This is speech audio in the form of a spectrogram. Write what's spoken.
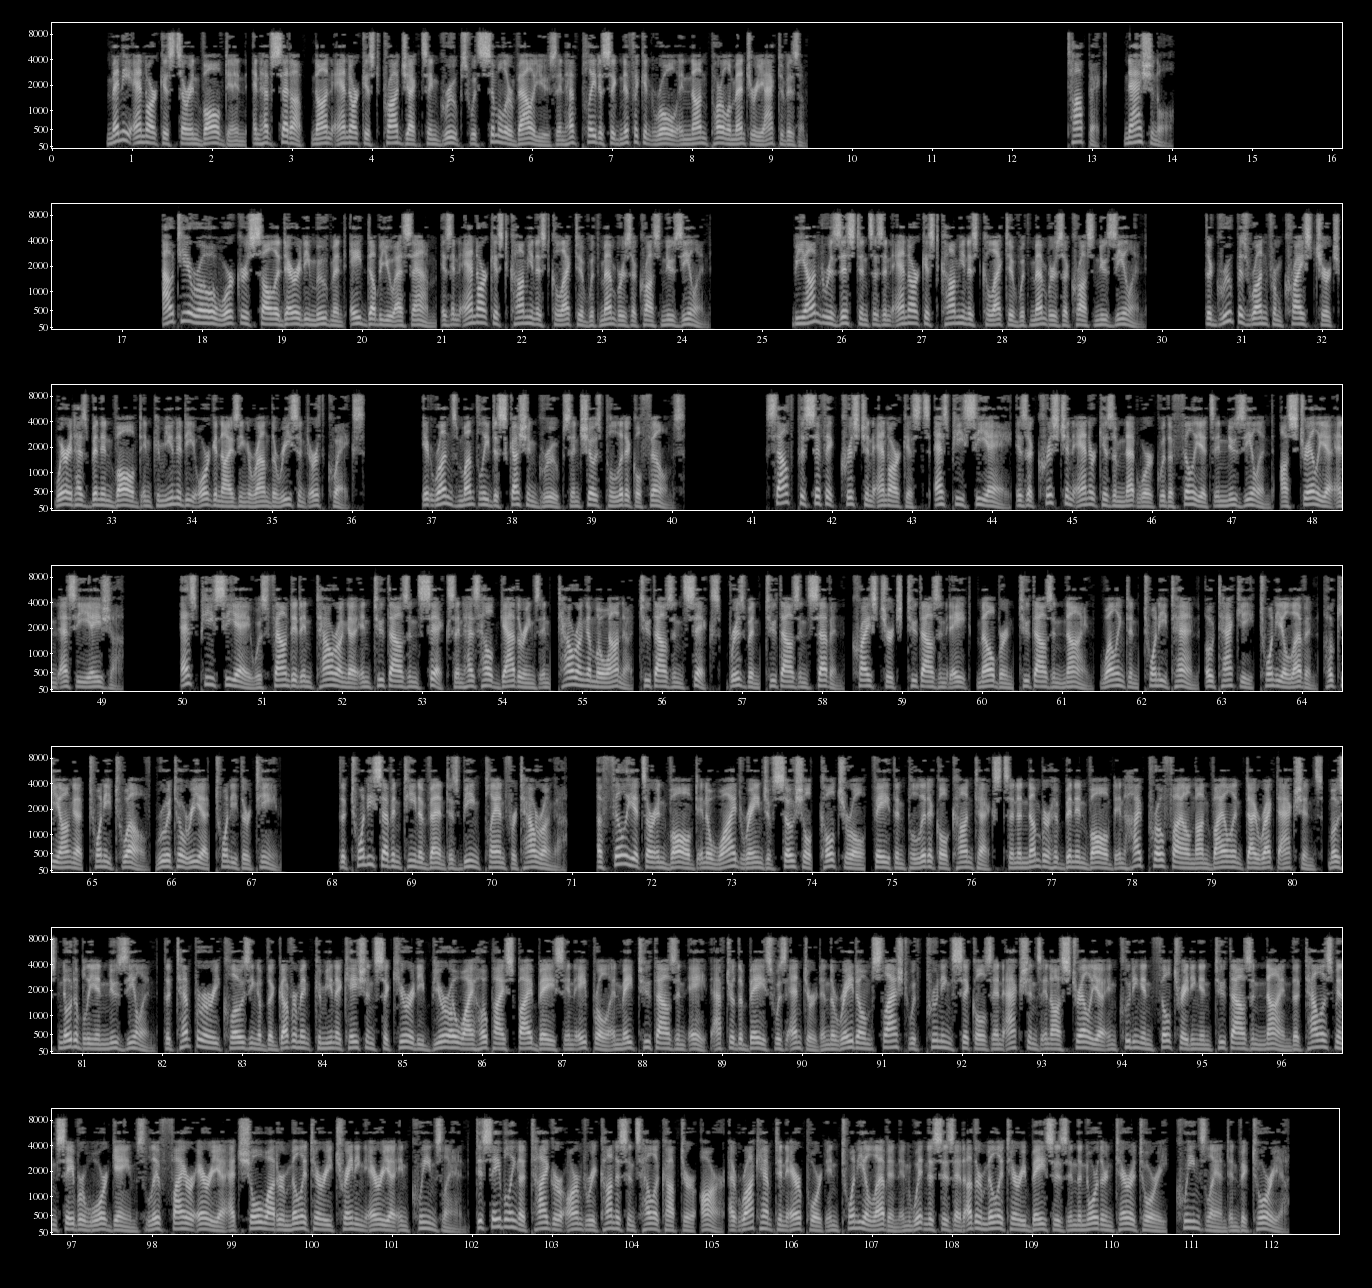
Many anarchists are involved in, and have set up, non-anarchist projects and groups with similar values and have played a significant role in non-parliamentary activism. National Aotearoa Workers' Solidarity Movement is an anarchist communist collective with members across New Zealand. Beyond Resistance is an anarchist communist collective with members across New Zealand. The group is run from Christchurch, where it has been involved in community organising around the recent earthquakes. It runs monthly discussion groups and shows political films. South Pacific Christian Anarchists is a Christian anarchism network with affiliates in New Zealand, Australia and SE Asia. SPCA was founded in Tauranga in 2006 and has held gatherings in Tauranga Moana 2006, Brisbane 2007, Christchurch 2008, Melbourne 2009, Wellington 2010, Otaki 2011, Hokianga 2012, Ruatoria 2013. The 2017 event is being planned for Tauranga. Affiliates are involved in a wide range of social, cultural, faith and political contexts and a number have been involved in high-profile nonviolent direct actions, most notably in New Zealand, the temporary closing of the Government Communications Security Bureau Waihopai spy base in April and May 2008 after the base was entered and the radome slashed with pruning sickles and actions in Australia including infiltrating in 2009 the Talisman Sabre War Games live fire area at Shoalwater Military Training Area in in Queensland, disabling a Tiger armed reconnaissance helicopter at Rockhampton Airport in 2011 and witnesses at other military bases in the Northern Territory, Queensland and Victoria.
